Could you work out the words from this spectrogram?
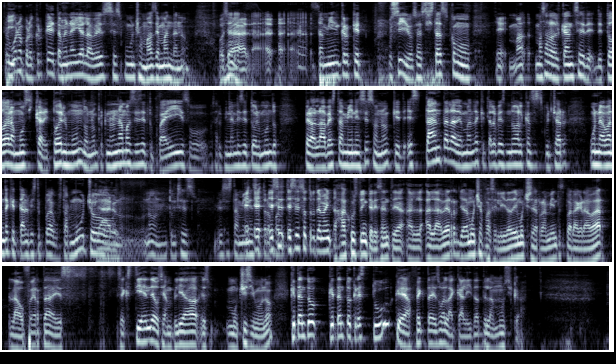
Pero bueno, pero creo que también ahí a la vez es mucha más demanda, ¿no? O sea, también creo que, pues sí, o sea, si estás como eh, más, al alcance de, toda la música de todo el mundo, ¿no? Porque no nada más es de tu país, o, al final es de todo el mundo, pero a la vez también es eso, ¿no? Que es tanta la demanda que tal vez no alcances a escuchar una banda que tal vez te pueda gustar mucho, claro. no, Entonces, ese también es eh, otra ese, parte. ese, es otro tema, ajá, justo interesante. Al, al haber ya mucha facilidad y muchas herramientas para grabar, la oferta es se extiende o se amplía es muchísimo, ¿no? ¿Qué tanto, ¿Qué tanto crees tú que afecta eso a la calidad de la música?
